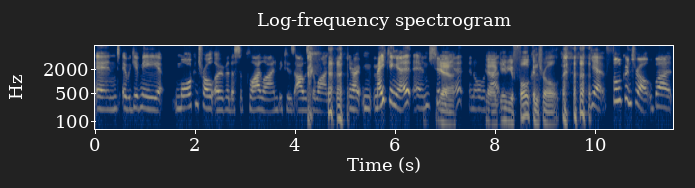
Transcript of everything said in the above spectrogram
and it would give me more control over the supply line because I was the one, you know, making it and shipping yeah. it and all of yeah, that. Yeah, it gave you full control. yeah, full control. But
